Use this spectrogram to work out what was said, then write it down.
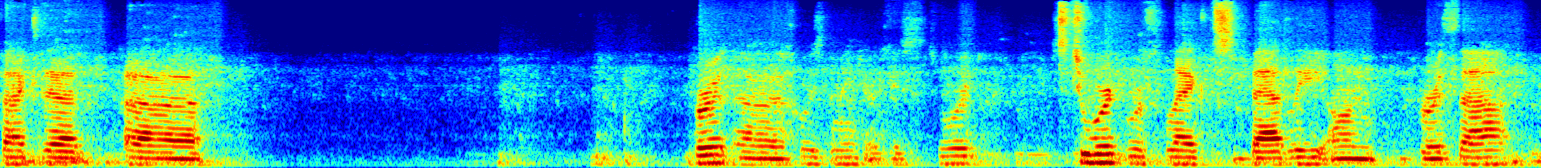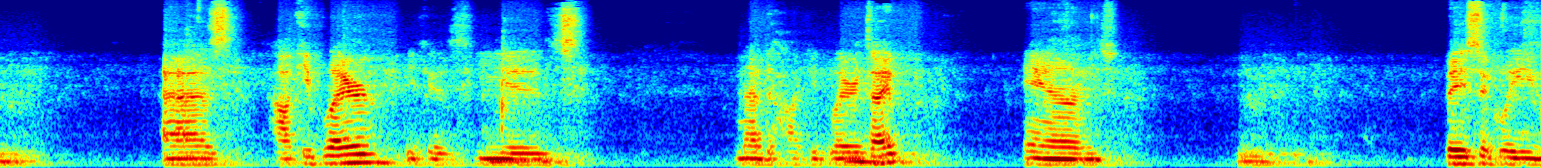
fact that uh, Bert, uh, who is the main character? Okay, Stuart. Stuart reflects badly on Bertha as hockey player because he is not the hockey player type, and basically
